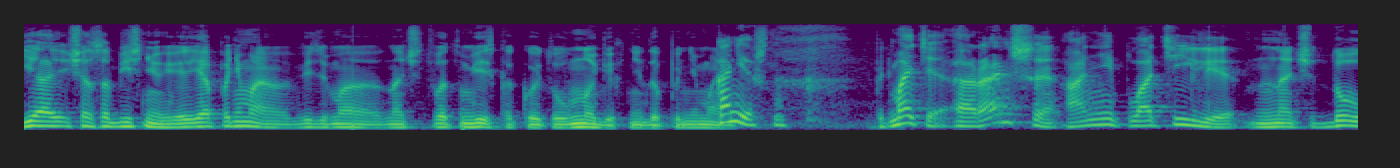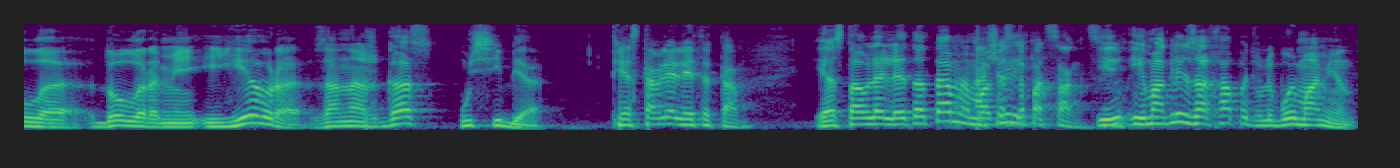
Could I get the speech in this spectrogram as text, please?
я сейчас объясню. Я, я понимаю, видимо, значит, в этом есть какое-то у многих недопонимание. Конечно. Понимаете, а раньше они платили значит, долла- долларами и евро за наш газ у себя. И оставляли это там. И оставляли это там и могли, сейчас это под санкции. и, и могли захапать в любой момент.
